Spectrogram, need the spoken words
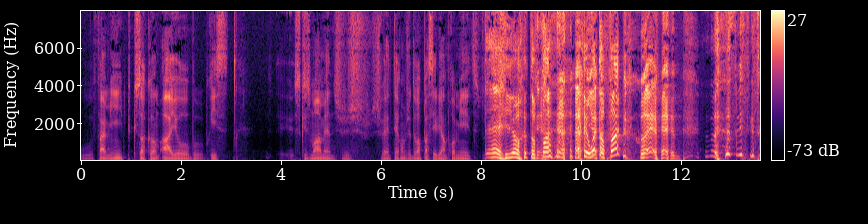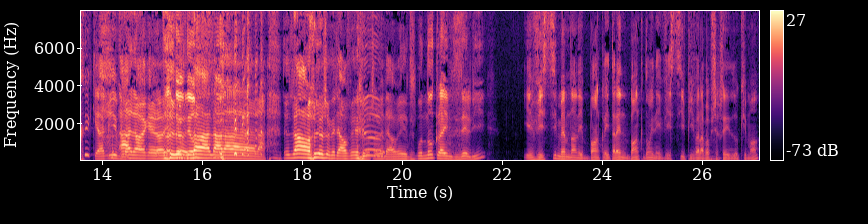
ou famille, puis que soit comme Ah yo, Brice, excuse-moi, man, je, je- je vais interrompre, je vais devoir passer lui en premier. Hey, yo, what the fuck? hey, what the fuck? Ouais, man. c'est des trucs qui arrivent. Ah non, ok, non, non, non, non, non, non, je vais m'énerver, je vais m'énerver. Mon oncle, là, il me disait, lui, il investit même dans les banques. Là. Il est allé à une banque dont il investit, puis il va là-bas pour chercher des documents.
